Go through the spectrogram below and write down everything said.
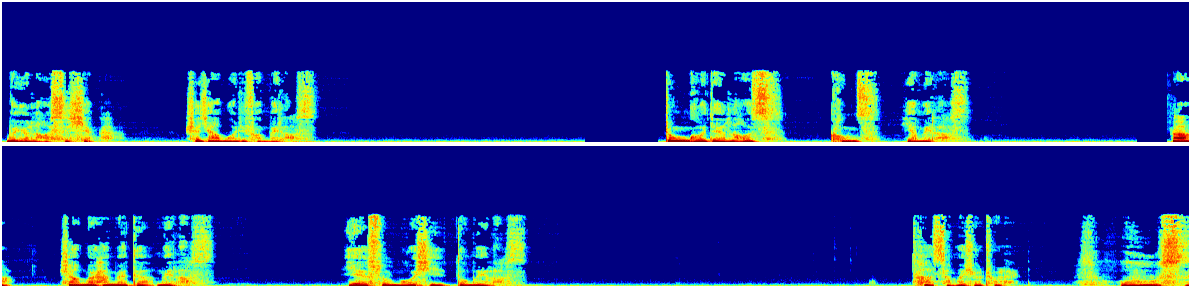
没有老师行啊。释迦牟尼佛没老师，中国的老子、孔子也没老师。啊，像穆罕默德没老师，耶稣、摩西都没老师，他怎么学出来的？无师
